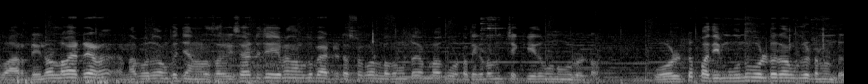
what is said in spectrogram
വാറണ്ടിയിലുള്ള ബാറ്ററിയാണ് എന്നാൽ പോലും നമുക്ക് ജനറൽ സർവീസ് ആയിട്ട് ചെയ്യുമ്പോൾ നമുക്ക് ബാറ്ററി ടെസ്റ്റ് ഒക്കെ ഉള്ളതുകൊണ്ട് നമ്മൾ കൂട്ടത്തിൽ കൂടെ ഒന്ന് ചെക്ക് ചെയ്ത് പോകണമെന്നുള്ളൂ കേട്ടോ വോൾട്ട് പതിമൂന്ന് വോൾട്ട് വരെ നമുക്ക് കിട്ടുന്നുണ്ട്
